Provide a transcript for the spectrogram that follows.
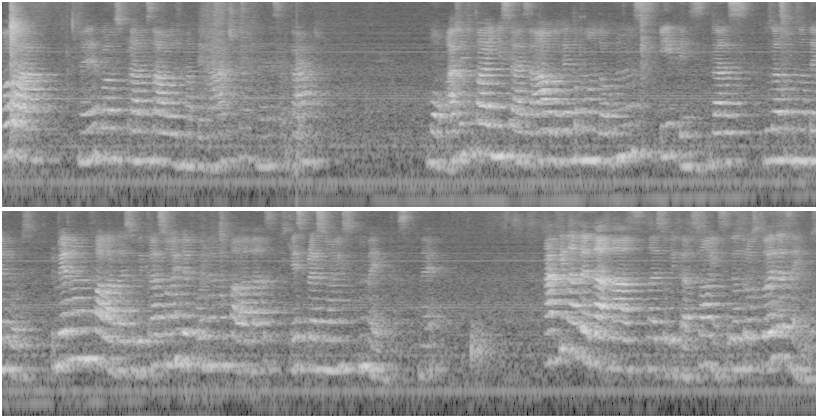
Olá, né? vamos para a nossa aula de matemática né? nessa tarde. Bom, a gente vai iniciar essa aula retomando alguns itens das, dos assuntos anteriores. Primeiro vamos falar das subtrações, depois vamos falar das expressões numéricas. Né? Aqui nas, nas, nas subtrações eu trouxe dois exemplos.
